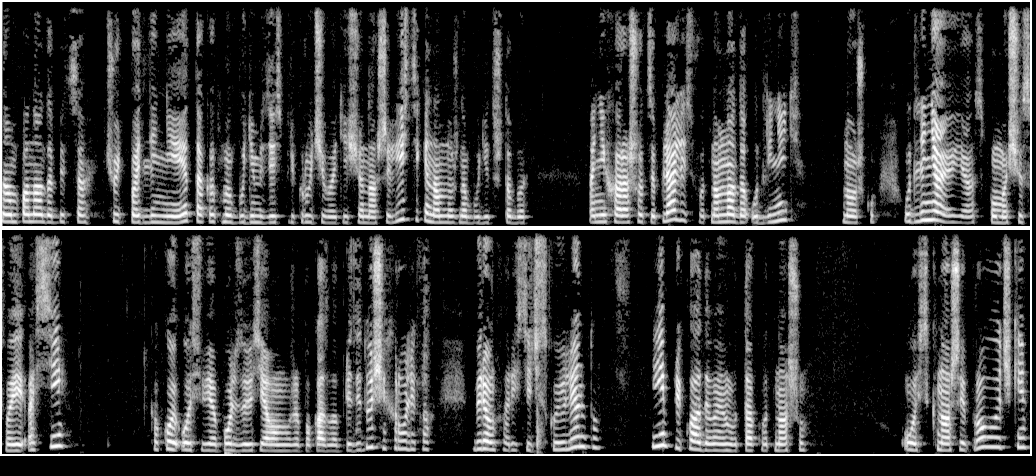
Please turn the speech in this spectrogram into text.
Нам понадобится чуть подлиннее, так как мы будем здесь прикручивать еще наши листики. Нам нужно будет, чтобы они хорошо цеплялись. Вот нам надо удлинить ножку. Удлиняю я с помощью своей оси. Какой осью я пользуюсь, я вам уже показывала в предыдущих роликах. Берем флористическую ленту и прикладываем вот так вот нашу ось к нашей проволочке,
